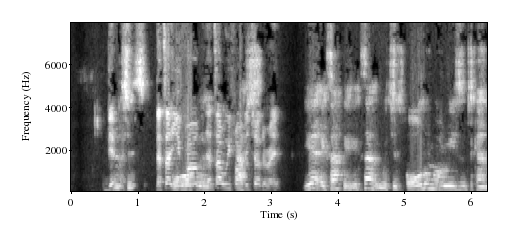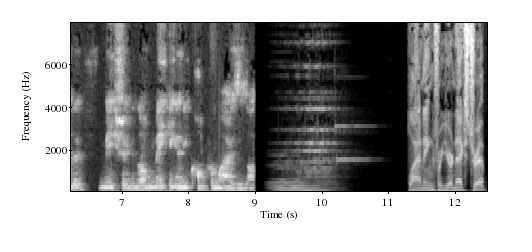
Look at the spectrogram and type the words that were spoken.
Yeah, which is that's how you found. That's how we found each other, right? Yeah, exactly, exactly. Which is all the more reason to kind of make sure you're not making any compromises on. Planning for your next trip.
